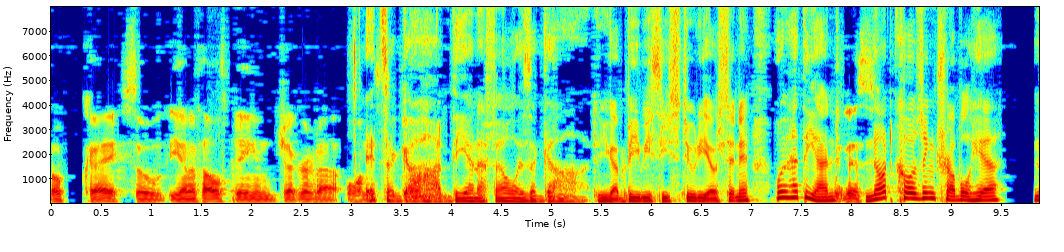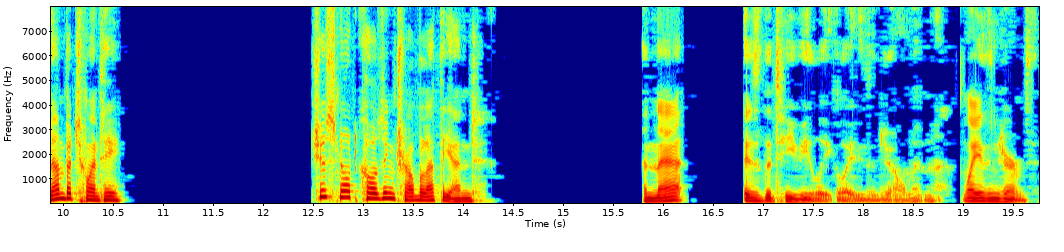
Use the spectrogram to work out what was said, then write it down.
Okay, so the NFL's being juggernaut once. It's a god. The NFL is a god. You got BBC Studios sitting there. We're at the end. Not causing trouble here. Number 20. Just not causing trouble at the end. And that is the TV league, ladies and gentlemen. Ladies and germs.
